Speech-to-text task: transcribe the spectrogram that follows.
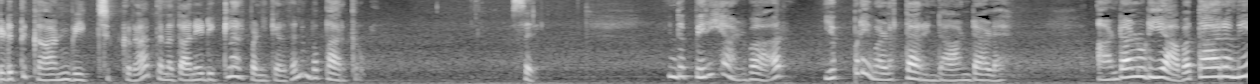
எடுத்து காண்பிச்சுக்கிறா. தன்னை தானே டிக்ளேர் பண்ணிக்கிறத நம்ம பார்க்குறோம். சரி. இந்த பெரியாழ்வார் எப்படி வளர்த்தார் இந்த ஆண்டாளை? ஆண்டாளுடைய அவதாரமே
